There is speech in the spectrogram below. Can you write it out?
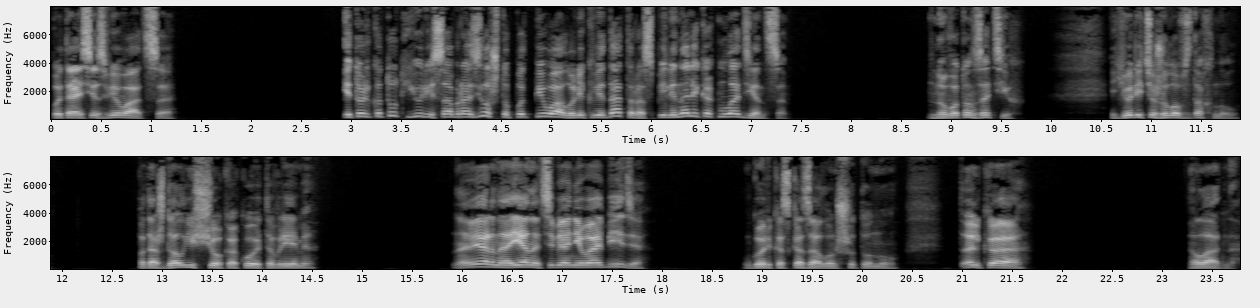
пытаясь извиваться — и только тут Юрий сообразил, что подпевал у ликвидатора спеленали как младенца. Но вот он затих. Юрий тяжело вздохнул. Подождал еще какое-то время. — Наверное, я на тебя не в обиде, — горько сказал он шатуну. — Только... — Ладно.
